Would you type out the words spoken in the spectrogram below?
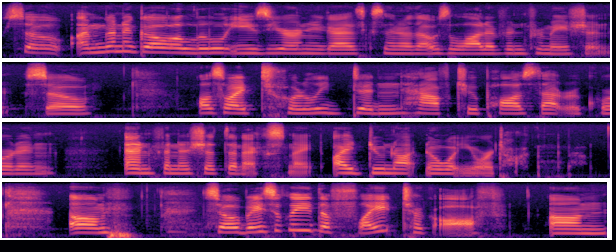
so I'm gonna go a little easier on you guys because I know that was a lot of information. So, also, I totally didn't have to pause that recording and finish it the next night. I do not know what you are talking about. Um, so basically, the flight took off. Um,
